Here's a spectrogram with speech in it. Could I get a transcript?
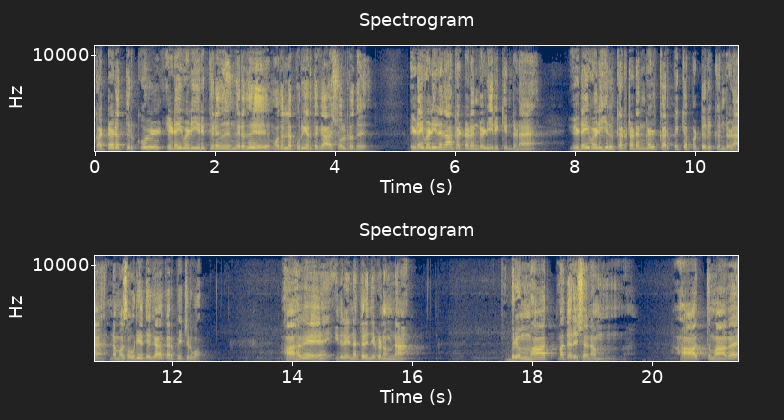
கட்டடத்திற்குள் இடைவெளி இருக்கிறதுங்கிறது முதல்ல புரியறதுக்காக சொல்கிறது இடைவெளியில் தான் கட்டடங்கள் இருக்கின்றன. இடைவெளியில் கட்டடங்கள் கற்பிக்கப்பட்டு இருக்கின்றன நம்ம சௌரியத்துக்காக கற்பிச்சிருக்கோம். ஆகவே இதில் என்ன தெரிஞ்சுக்கணும்னா பிரம்மாத்ம தரிசனம். ஆத்மாவை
